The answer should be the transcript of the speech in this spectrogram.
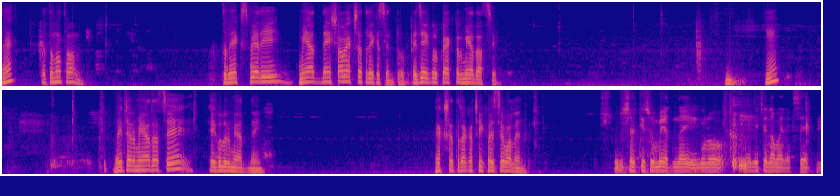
হ্যাঁ? তো নতুন। তো এক্সপায়ারি মেয়াদ নেই, সব একসাথে রেখেছেন তো। এই যে এগুলো কয়েকটার মেয়াদ আছে। হুম? এইটার মেয়াদ আছে এগুলোর মেয়াদ নেই। একসাথে রাখা ঠিক হয়েছে বলেন। স্যার কিছু মেয়াদ নাই এগুলো নিচে নামাই রাখছে আর কি।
